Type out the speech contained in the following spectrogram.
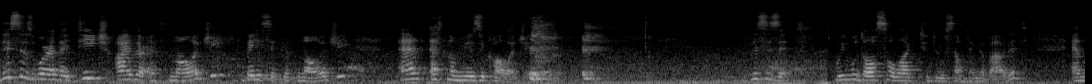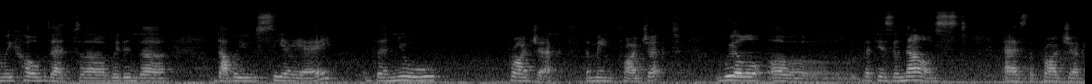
This is where they teach either ethnology, basic ethnology, and ethnomusicology. this is it. We would also like to do something about it, and we hope that uh, within the WCAA, the new project, the main project, will uh, that is announced as the project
